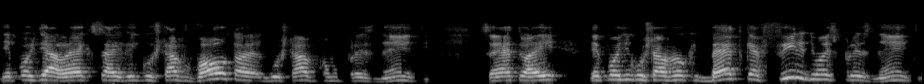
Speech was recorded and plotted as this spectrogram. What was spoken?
Depois de Alex, aí vem Gustavo, volta Gustavo como presidente, certo? Aí depois de Gustavo veio que Beto, que é filho de um ex-presidente.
